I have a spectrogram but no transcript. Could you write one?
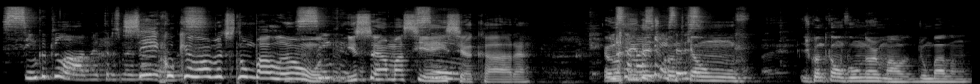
5 quilômetros, mais 5 quilômetros num balão! Cinco... Isso é uma ciência, Sim. cara. Eu não tenho ideia de quanto que é um. De quanto que é um voo normal de um balão.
